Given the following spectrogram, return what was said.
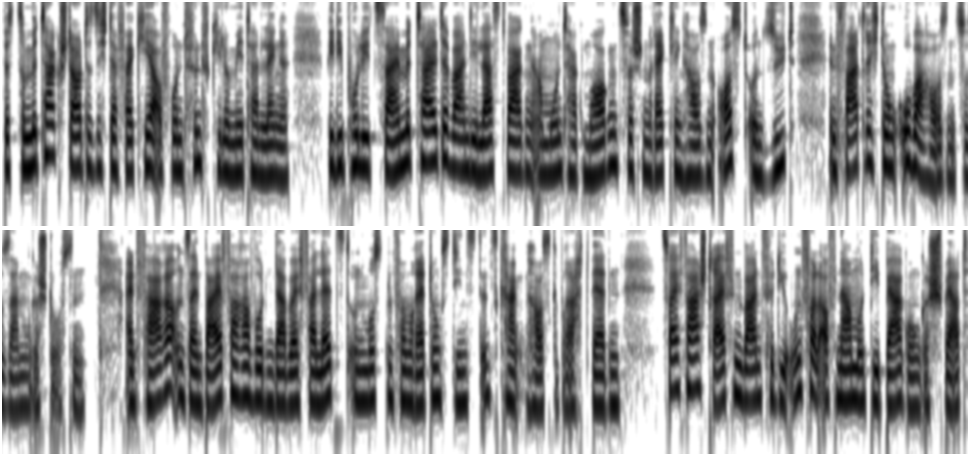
Bis zum Mittag staute sich der Verkehr auf rund fünf Kilometern Länge. Wie die Polizei mitteilte, waren die Lastwagen am Montagmorgen zwischen Recklinghausen Ost und Süd in Fahrtrichtung Oberhausen zusammengestoßen. Ein Fahrer und sein Beifahrer wurden dabei verletzt und mussten vom Rettungsdienst ins Krankenhaus gebracht werden. Zwei Fahrstreifen waren für die Unfallaufnahme und die Bergung gesperrt.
